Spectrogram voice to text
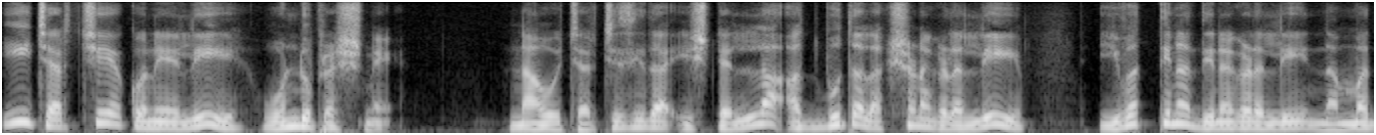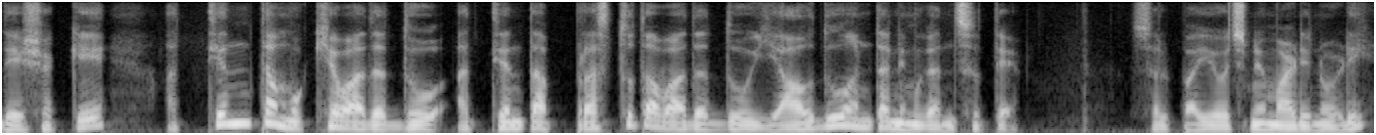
ಈ ಚರ್ಚೆಯ ಕೊನೆಯಲ್ಲಿ ಒಂದು ಪ್ರಶ್ನೆ. ನಾವು ಚರ್ಚಿಸಿದ ಇಷ್ಟೆಲ್ಲ ಅದ್ಭುತ ಲಕ್ಷಣಗಳಲ್ಲಿ ಇವತ್ತಿನ ದಿನಗಳಲ್ಲಿ ನಮ್ಮ ದೇಶಕ್ಕೆ ಅತ್ಯಂತ ಮುಖ್ಯವಾದದ್ದು, ಅತ್ಯಂತ ಪ್ರಸ್ತುತವಾದದ್ದು ಯಾವುದು ಅಂತ ನಿಮಗನ್ಸುತ್ತೆ? ಸ್ವಲ್ಪ ಯೋಚನೆ ಮಾಡಿ ನೋಡಿ.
